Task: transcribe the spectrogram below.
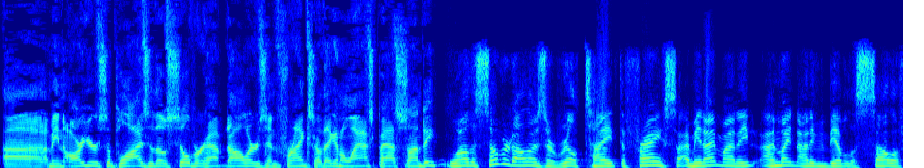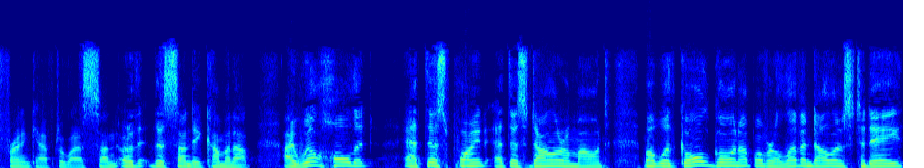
uh, I mean, are your supplies of those silver half dollars and francs, are they going to last past Sunday? Well, the silver dollars are real tight. The francs, I mean, I might, I might not even be able to sell a franc after last Sunday or this Sunday coming up. I will hold it at this point at this dollar amount. But with gold going up over eleven dollars today,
